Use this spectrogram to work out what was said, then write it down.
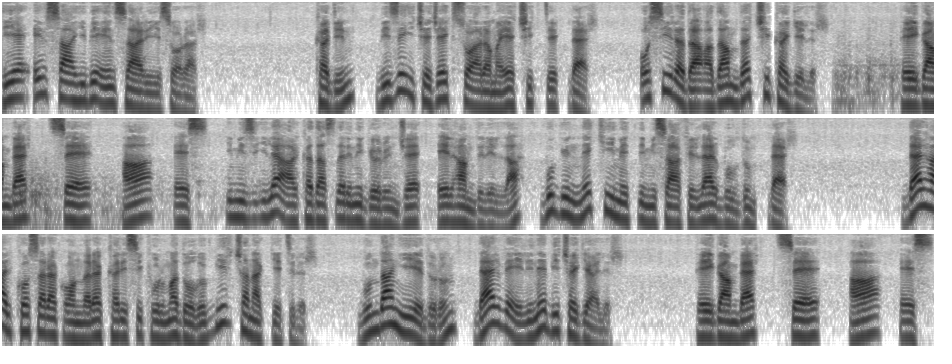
diye ev sahibi Ensari'yi sorar. Kadın, bize içecek su aramaya çıktı, der. O sırada adam da çıka gelir. Peygamber, S, A, S, imiz ile arkadaşlarını görünce, elhamdülillah, bugün ne kıymetli misafirler buldum, der. Derhal kosarak onlara karisi kurma dolu bir çanak getirir. Bundan yiye durun, der ve eline bir çagi alır. Peygamber, S, A, S,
